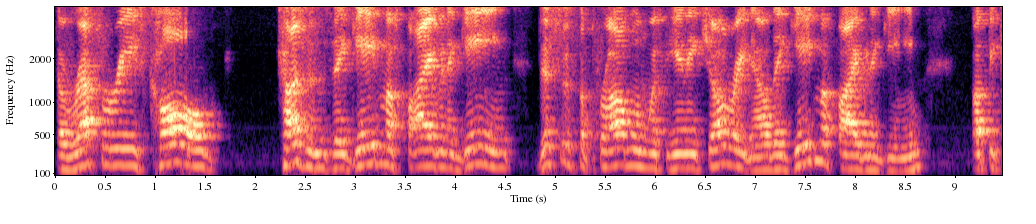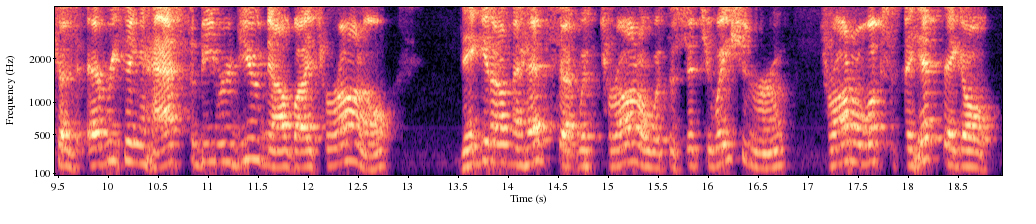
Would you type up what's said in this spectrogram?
The referees called Cousins. They gave him a five in a game. This is the problem with the NHL right now. They gave him a five in a game, but because everything has to be reviewed now by Toronto, they get on the headset with Toronto with the situation room. Toronto looks at the hit. They go,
